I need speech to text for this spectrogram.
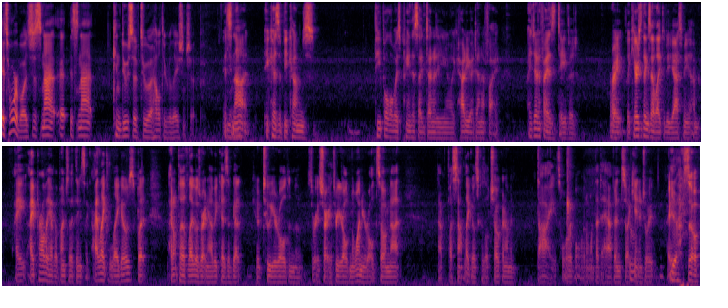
it's horrible. It's just not. Uh, it's not conducive to a healthy relationship. It's know? not because it becomes. People always paint this identity. You know, like how do you identify? Identify as David, right? Like here's the things I like to do. You ask me, I'm, I I probably have a bunch of other things. Like I like Legos, but I don't play with Legos right now because I've got you know two year old and a three sorry a three year old and a one year old. So I'm not. not plus not Legos because I'll choke on them and die. It's horrible. I don't want that to happen. So I can't enjoy it. Right? Yeah. So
